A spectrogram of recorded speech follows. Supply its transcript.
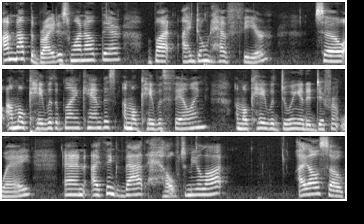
I'm not the brightest one out there, but I don't have fear. So I'm okay with a blank canvas. I'm okay with failing. I'm okay with doing it a different way. And I think that helped me a lot. I also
